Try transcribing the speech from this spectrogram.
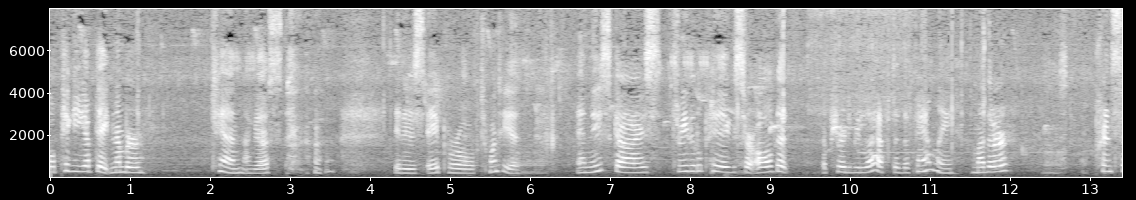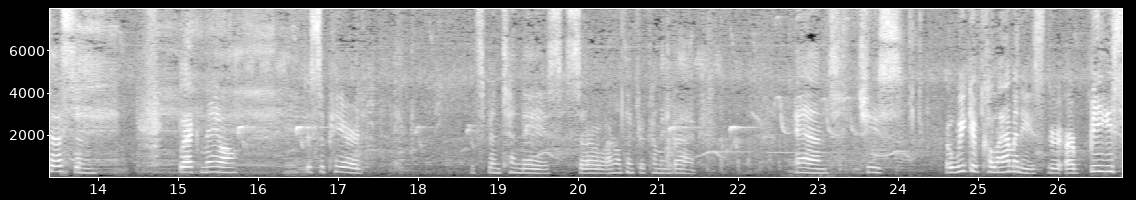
little piggy update number 10, I guess. it is April 20th. And these guys, three little pigs, are all that appear to be left of the family. Mother, princess, and black male disappeared. It's been 10 days, so I don't think they're coming back. And, geez, a week of calamities. There are bees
